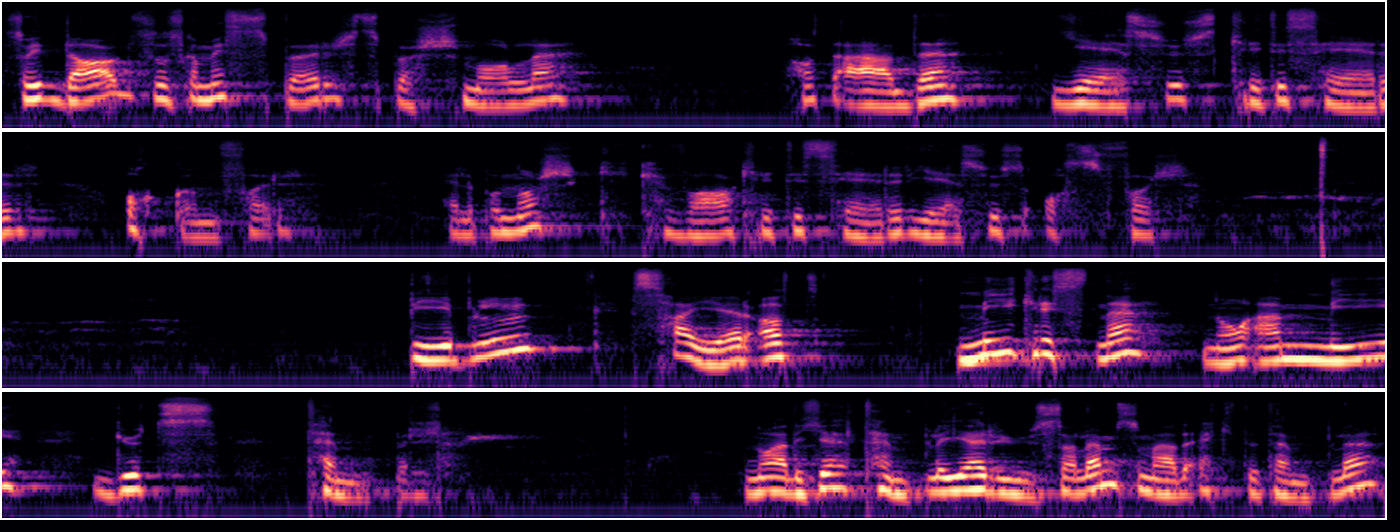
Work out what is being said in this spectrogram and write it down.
Så i dag så skal vi spørre spørsmålet hva er det Jesus kritiserer oss for? Eller på norsk hva kritiserer Jesus oss for? Bibelen sier at vi kristne nå er vi Guds tempel. Nå er det ikke tempelet Jerusalem som er det ekte tempelet,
